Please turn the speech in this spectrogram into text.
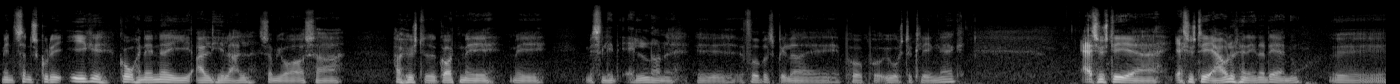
men sådan skulle det ikke gå. Han ender i Al Hilal, som jo også har, har høstet godt med, med, med sådan lidt aldrende øh, fodboldspillere øh, på, på øverste klinge. Ikke? Jeg synes, det er, jeg synes, det er ærgerligt, at han ender der nu. Øh,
